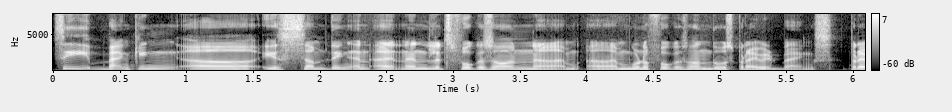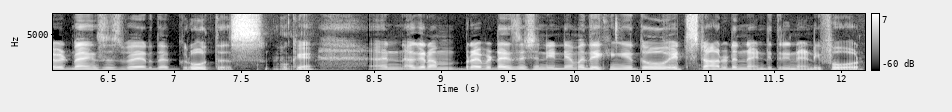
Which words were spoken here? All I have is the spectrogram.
See, banking uh, is something, and, and, and let's focus on. Uh, I'm, uh, I'm going to focus on those private banks. Private banks is where the growth is. Okay, and अगर हम privatization India में देखेंगे तो it started in 93, 94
